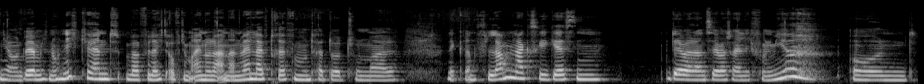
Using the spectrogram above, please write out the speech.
Ja, und wer mich noch nicht kennt, war vielleicht auf dem einen oder anderen Vanlife-Treffen und hat dort schon mal leckeren Flammlachs gegessen. Der war dann sehr wahrscheinlich von mir und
